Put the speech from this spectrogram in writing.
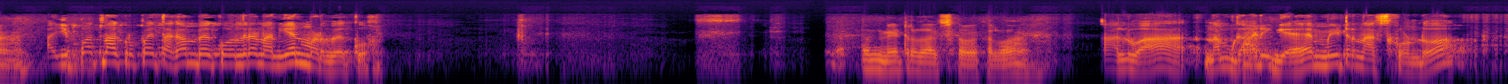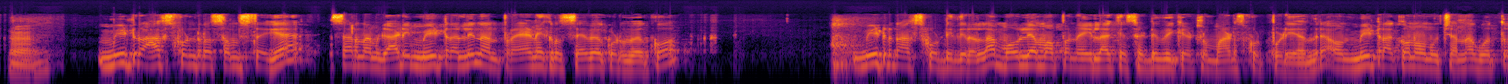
ಆ ಇಪ್ಪತ್ನಾಲ್ಕು ರೂಪಾಯಿ ತಗೊಂಬೇಕು ಅಂದ್ರೆ ನಾನು ಏನ್ ಮಾಡ್ಬೇಕು? ಮೀಟರ್ ಹಾಕ್ಸ್ಕೋಬೇಕಲ್ವಾ? ಅಲ್ವಾ? ನಮ್ ಗಾಡಿಗೆ ಮೀಟರ್ ಹಾಕ್ಸ್ಕೊಂಡು ಮೀಟರ್ ಹಾಕ್ಸ್ಕೊಂಡಿರೋ ಸಂಸ್ಥೆಗೆ ಸರ್ ನನ್ನ ಗಾಡಿ ಮೀಟರ್ ಅಲ್ಲಿ ನಾನು ಪ್ರಯಾಣಿಕರು ಸೇವೆ ಕೊಡಬೇಕು. ಮೀಟರ್ ಹಾಕ್ಸ್ಕೊಟ್ಟಿದಿರಲ್ಲ ಮೌಲ್ಯಮಾಪನ ಇಲಾಖೆ ಸರ್ಟಿಫಿಕೇಟ್ ಮಾಡಿಸ್ಕೊಟ್ಬಿಡಿ ಅಂದ್ರೆ ಅವ್ನ್ ಮೀಟರ್ ಹಾಕೋನು ಅವ್ನಿಗೆ ಚೆನ್ನಾಗಿ ಗೊತ್ತು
